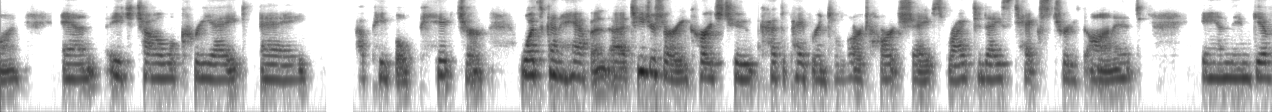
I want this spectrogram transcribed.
on. And each child will create a, a people picture. What's going to happen? Uh, teachers are encouraged to cut the paper into large heart shapes, write today's text truth on it, and then give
